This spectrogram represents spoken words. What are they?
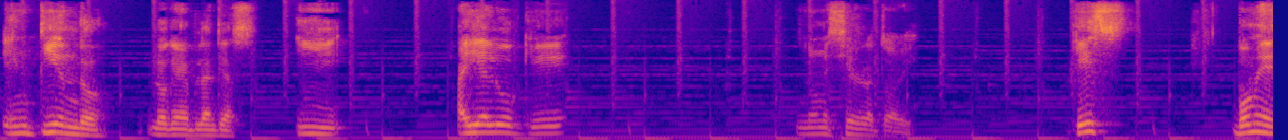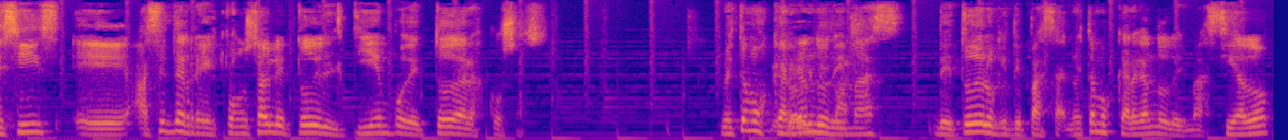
entiendo lo que me planteas. Y hay algo que no me cierra todavía. Que es, vos me decís, eh, hacerte responsable todo el tiempo de todas las cosas. No estamos cargando de más de todo lo que te pasa. No estamos cargando demasiado.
